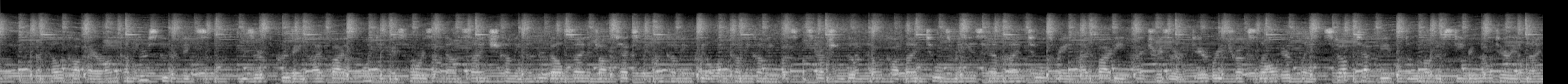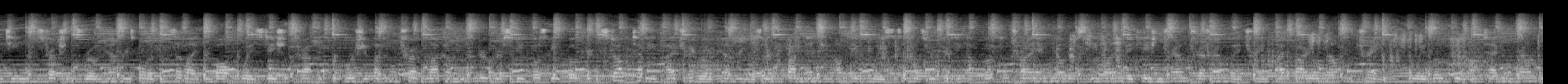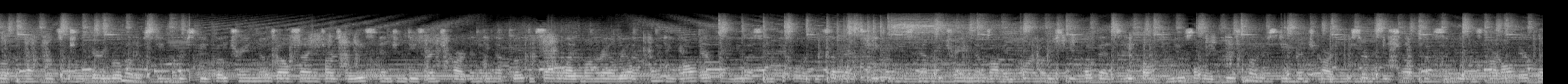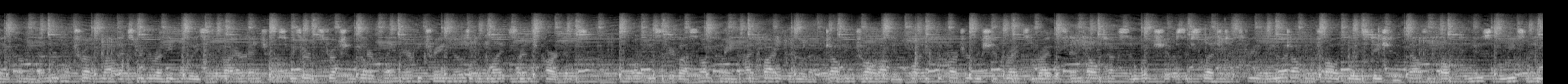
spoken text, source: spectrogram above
helicopter oncoming scooter base reserved train high fire pointing is horizontal down sign coming under bell sign and top text oncoming wheel oncoming coming bus construction build helicopter nine tools ring is ham nine tools rain high fire beat high train reserved airbury trucks all airplane stop tap vehicle to motive steam military 19 instructions road Henry's bullet satellite revolve way station traffic for worship animal truck lock coming under speed post speed poker stop tap beat high train road Henry reserved five engine on way signals returning up local triangle motive steam line vacation tram tra tramway train high fire mountain train highway road beat octagonal ground local backwards vision ferry road steam motor speed boat train nose all shine cars police engine D French car ending up boat and satellite monorail rail pointing all airplane US and pickle with sub escaping is family train nose on and flying motor speed boat bed skate ball to news hallway police motive steam French car for services shell tucks ambulance car all airplane coming under the truck lot extra direct voice and fire engines reserve instructions airplane air train nose and lights French car northeast airbus oncoming high fire pagoda shopping trolley in flying departure with ship rights and rivals intel tucks and wind ships are sledged street US shopping trolley station 1000 bulk to news police mini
